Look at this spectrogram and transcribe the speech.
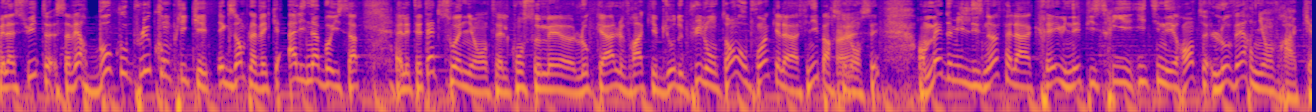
Mais la suite s'avère beaucoup plus compliquée. Exemple avec Alina Boissa. Elle était aide-soignante. Elle consommait euh, local, vrac et bio depuis longtemps, au point qu'elle a fini par se lancer. En mai 2019, elle a créé une épicerie itinérante, l'Auvergne en vrac.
